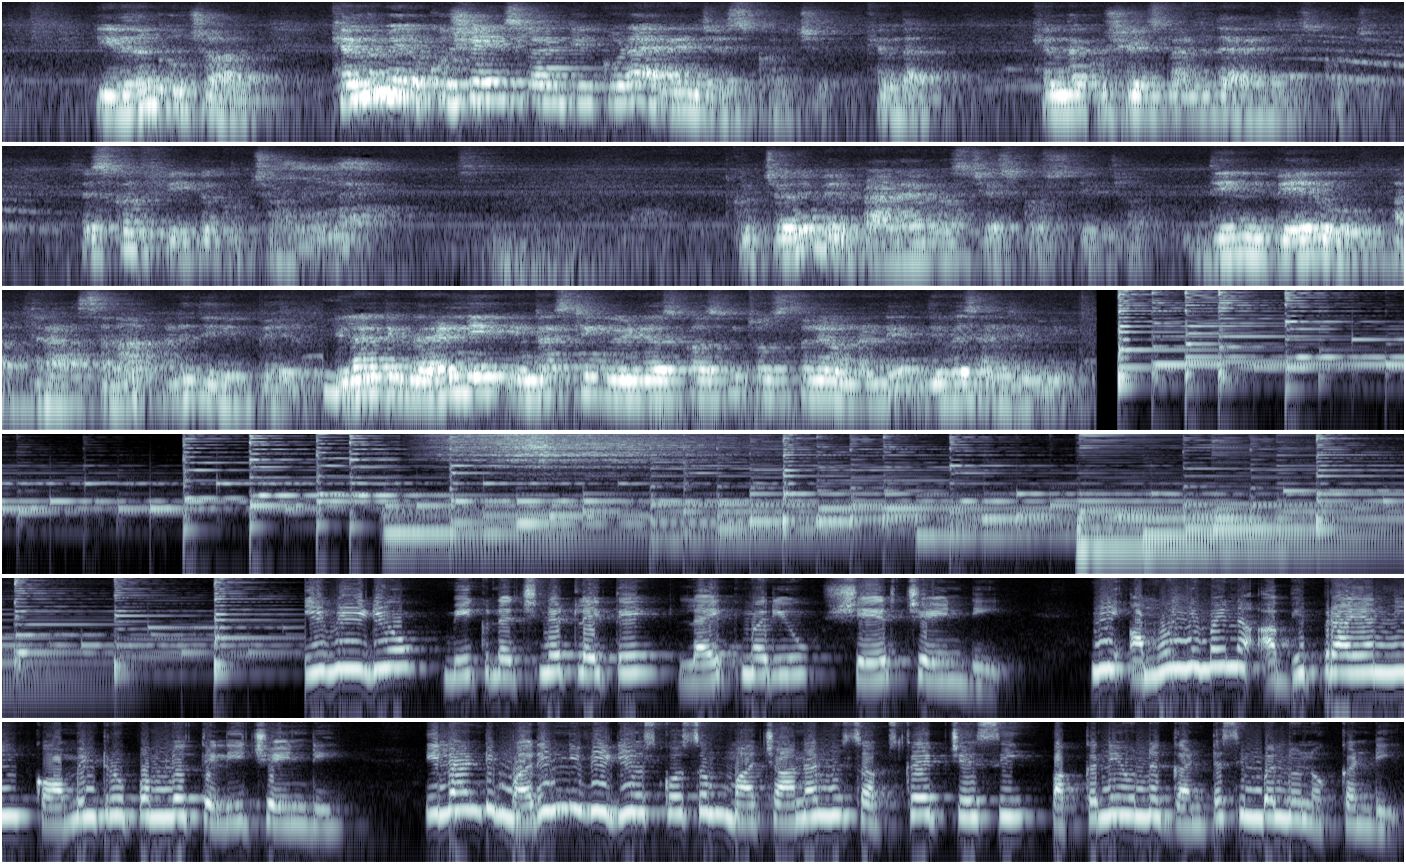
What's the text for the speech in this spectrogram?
ఈ విధంగా కూర్చోవాలి. కింద మీరు కుషన్స్ లాంటివి కూడా అరేంజ్ చేసుకోవచ్చు. కింద. కింద కుషన్స్ లాంటిది అరేంజ్ చేసుకోవచ్చు. చేసుకొని ఫ్రీగా కూర్చోవాలి ఇలా కూర్చొని మీరు ప్రాణాయామాస్ చేసుకోవచ్చు దీంట్లో. దీని పేరు భద్రాసన అని దీని పేరు. ఇలాంటి మరిన్ని ఇంట్రెస్టింగ్ వీడియోస్ కోసం చూస్తూనే ఉండండి. దివ్య సంజీవిని. ఈ వీడియో మీకు నచ్చినట్లయితే లైక్ మరియు షేర్ చేయండి. మీ అమూల్యమైన అభిప్రాయాన్ని కామెంట్ రూపంలో తెలియచేయండి. ఇలాంటి మరిన్ని వీడియోస్ కోసం మా ఛానల్ను సబ్స్క్రైబ్ చేసి పక్కనే ఉన్న గంట సింబల్ను నొక్కండి.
